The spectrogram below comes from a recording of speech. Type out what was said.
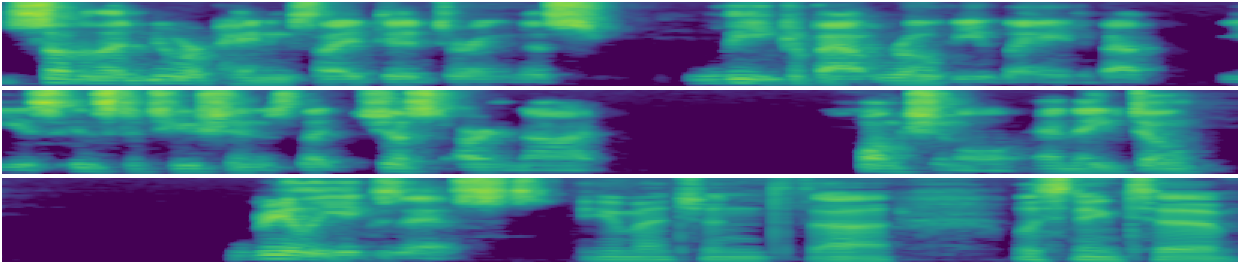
some of the newer paintings that I did during this leak about Roe v. Wade, about these institutions that just are not functional and they don't really exist. You mentioned uh, listening to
